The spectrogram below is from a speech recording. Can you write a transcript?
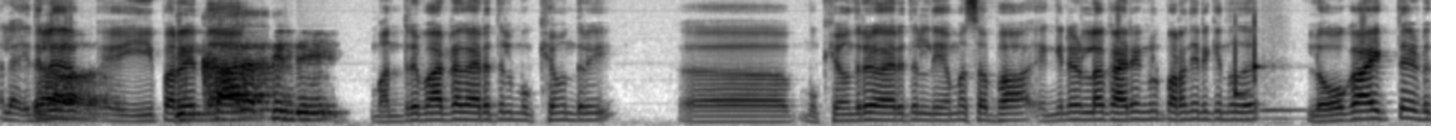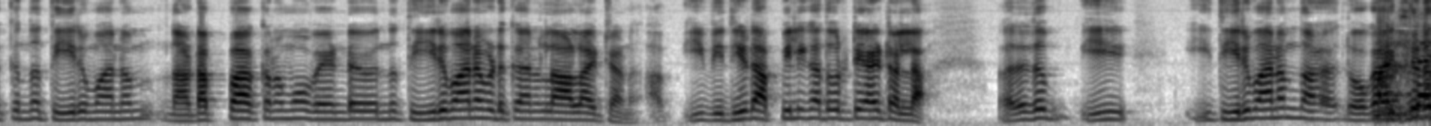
അല്ല ഇതിൽ ഈ പറയുന്ന മന്ത്രിമാരുടെ കാര്യത്തിൽ മുഖ്യമന്ത്രി മുഖ്യമന്ത്രിയുടെ കാര്യത്തിൽ നിയമസഭ ഇങ്ങനെയുള്ള കാര്യങ്ങൾ പറഞ്ഞിരിക്കുന്നത് ലോകായുക്ത എടുക്കുന്ന തീരുമാനം നടപ്പാക്കണമോ വേണ്ടയോ എന്ന് തീരുമാനമെടുക്കാനുള്ള ആളായിട്ടാണ്. ഈ വിധിയുടെ അപ്പീലിംഗ് അതോറിറ്റി ആയിട്ടല്ല. അതായത് ഈ ഈ തീരുമാനം ലോകായുക്തയുടെ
